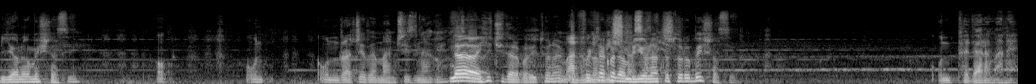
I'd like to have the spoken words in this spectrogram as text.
لیانو می‌شناسی اون اون راجع به من چیزی نگو نه هیچی درباره تو من فکر نکنم. لیونتا تو رو بشناسه اون پدر منه.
